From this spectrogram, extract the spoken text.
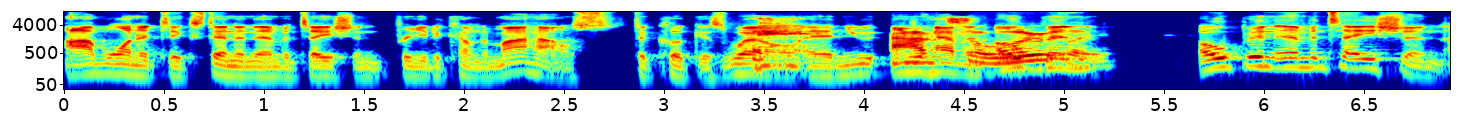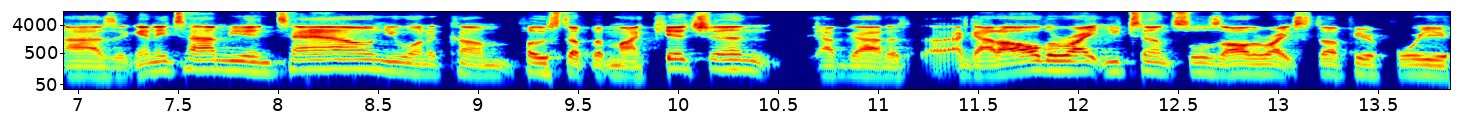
I wanted to extend an invitation for you to come to my house to cook as well. And you, you have an open open invitation, Isaac. Anytime you're in town, you want to come post up at my kitchen. I've got a, I got all the right utensils, all the right stuff here for you.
